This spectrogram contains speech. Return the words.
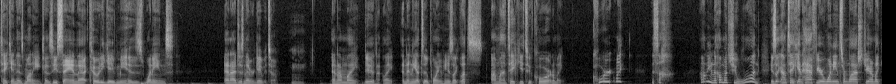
taking his money because he's saying that Cody gave me his winnings, and I just never gave it to him. hmm And I'm like, dude, like, and then he got to a point where he was like, let's, I'm gonna take you to court. And I'm like, court? Wait, it's a, I don't even know how much you won. He's like, I'm taking half your winnings from last year. I'm like,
